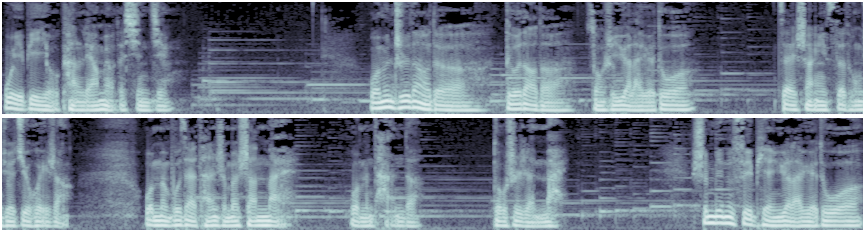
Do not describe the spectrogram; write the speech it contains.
未必有看两秒的心境。我们知道的、得到的总是越来越多。在上一次的同学聚会上，我们不再谈什么山脉，我们谈的都是人脉。身边的碎片越来越多，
